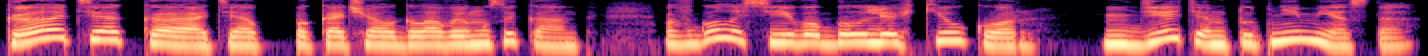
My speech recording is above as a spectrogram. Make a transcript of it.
«Катя, Катя», — покачал головой музыкант. В голосе его был легкий укор. «Детям тут не место».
